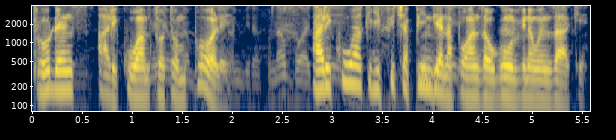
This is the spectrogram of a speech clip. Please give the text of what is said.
Prudence alikuwa mtoto mpole, alikuwa akijificha pindi anapoanza ugomvi na wenzake.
